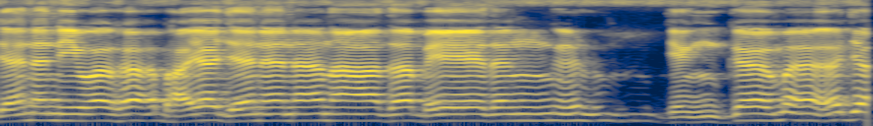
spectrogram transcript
ജനനിവഹ ഭയജനനനാഥഭേദങ്ങളും ജംഗമജാതികളായ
